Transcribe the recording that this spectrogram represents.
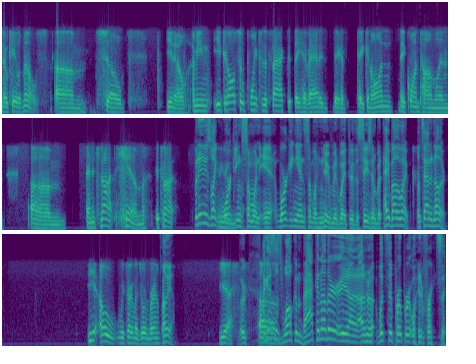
no caleb mills. Um, so you know i mean you could also point to the fact that they have added they have taken on Nae'Qwan Tomlin um, and it's not him it's not But it is like working someone in, working in someone new midway through the season. But hey, by the way, let's add another. yeah oh we're talking about jordan brown Oh yeah, yes Or, I guess Um, let's welcome back another. I don't know what's the appropriate way to phrase it.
